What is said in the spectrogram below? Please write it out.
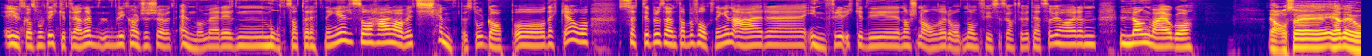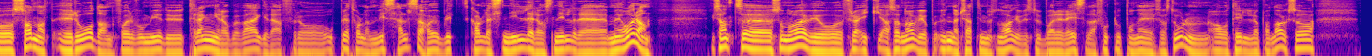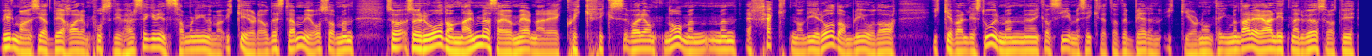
i utgangspunktet ikke trener, blir kanskje skjøvet enda mer i den motsatte retninger. Så her har vi et kjempestort gap å dekke, og 70% av befolkningen er, eh, innfrir ikke de nasjonale rådene om fysisk aktivitet. Så vi har en lang vei å gå. Ja, og så er det jo sånn at rådene for hvor mye du trenger å bevege deg for å opprettholde en viss helse, har jo blitt kalt snillere og snillere med årene. Ikke sant? Så nå er vi jo, ikke, altså nå er vi jo på under 30 minutter om dagen hvis du bare reiser deg fort opp og ned fra stolen av og til i løpet av en dag. så vil man jo si at det har en positiv helsegevinst sammenlignet med å ikke gjøre det, og det stemmer jo også. Men, så, så rådene nærmer seg jo mer den quick fix-varianten nå, men, men effekten av de rådene blir jo da ikke veldig stor, men, vi kan si med sikkerhet at det er bedre enn å ikke gjøre noen ting. Men der er jeg litt nervøs for at vi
